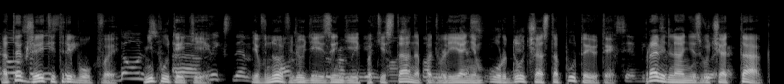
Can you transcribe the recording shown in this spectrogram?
А также эти три буквы. Не путайте их. И вновь люди из Индии и Пакистана под влиянием урду часто путают их. Правильно они звучат так.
